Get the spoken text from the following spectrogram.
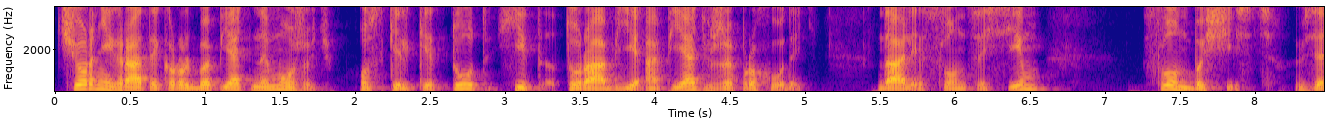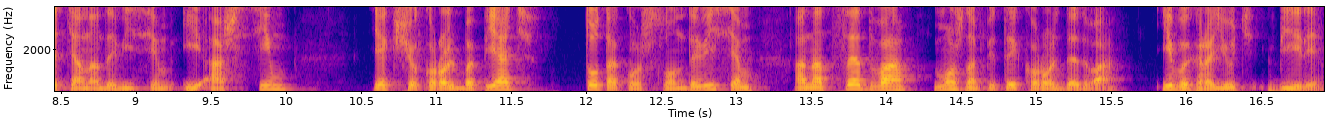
Чорні грати король Б5 не можуть, оскільки тут хід тура б'є А5 вже проходить. Далі слон С7, слон Б6, взяття на d8 і H7. Якщо король Б5, то також слон d8, а на С2 можна піти король d2 і виграють білі.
